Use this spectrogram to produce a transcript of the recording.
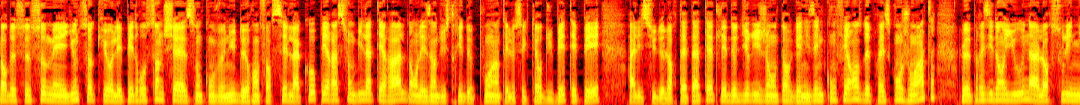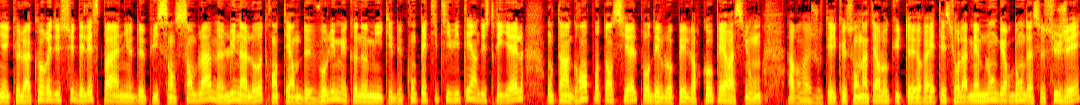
Lors de ce sommet, Yoon Suk-yeol et Pedro Sanchez sont convenus de renforcer la coopération bilatérale dans les industries de pointe et le secteur du BTP. À l'issue de leur tête-à-tête, les deux dirigeants ont organisé une conférence de presse conjointe. Le président Yoon a alors souligné que la Corée du Sud et l'Espagne, deux puissances semblables l'une à l'autre en termes de volume économique et de compétitivité industrielle, ont un grand potentiel potentiel pour développer leur coopération, avant d'ajouter que son interlocuteur a été sur la même longueur d'onde à ce sujet.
